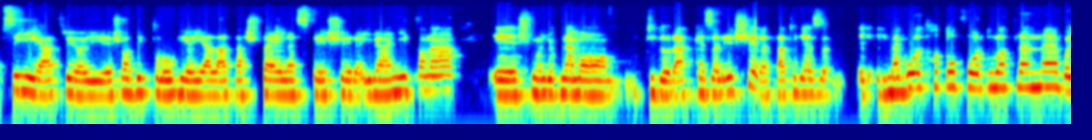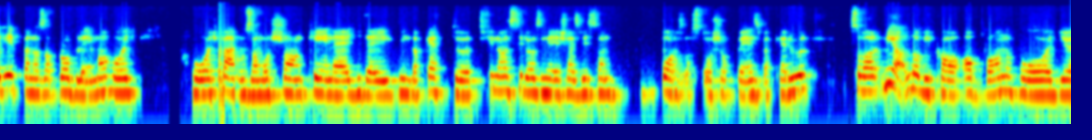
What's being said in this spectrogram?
pszichiátriai és addiktológiai ellátás fejlesztésére irányítaná, és mondjuk nem a tüdőrák kezelésére? Tehát, hogy ez egy, egy megoldható fordulat lenne, vagy éppen az a probléma, hogy, hogy párhuzamosan kéne egy ideig mind a kettőt finanszírozni, és ez viszont borzasztó sok pénzbe kerül. Szóval mi a logika abban, hogy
